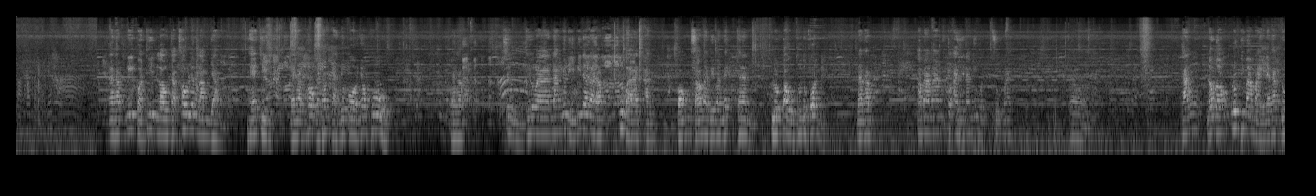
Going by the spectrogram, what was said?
ก่อนเข้าไปกันเลยค่ะ นะครับ นี่ก่อนที่เราจะเข้าเรื่องรำอย่างแท้จริงนะครับเข้ากับท่องการโยโกย่อคู่นะครับ ซึ่งคือว่านางยุนีมิได้ระดับผู้บาอาจารย์ของสาวนาพีวันเพชรฉะนั้นลูกเต่าทุกทุกคนนะครับเอามามาตัวไอซีนางนี้หมดสุกมากทั้งน้องๆรุ่นที่มาใหม่นะครับดู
